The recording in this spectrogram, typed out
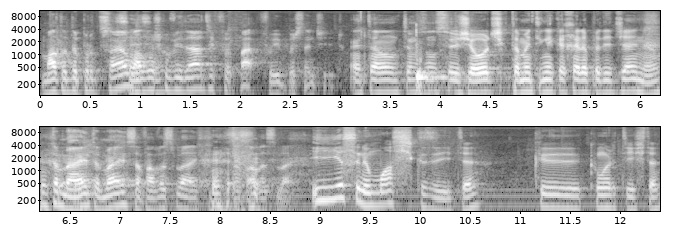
malta da produção, sim, alguns sim. convidados e foi, pá, foi bastante giro. Então temos um seu Jorge que também tinha carreira para DJ, não? também, também, safava-se bem, safava-se bem. E a cena mais esquisita que, que um artista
